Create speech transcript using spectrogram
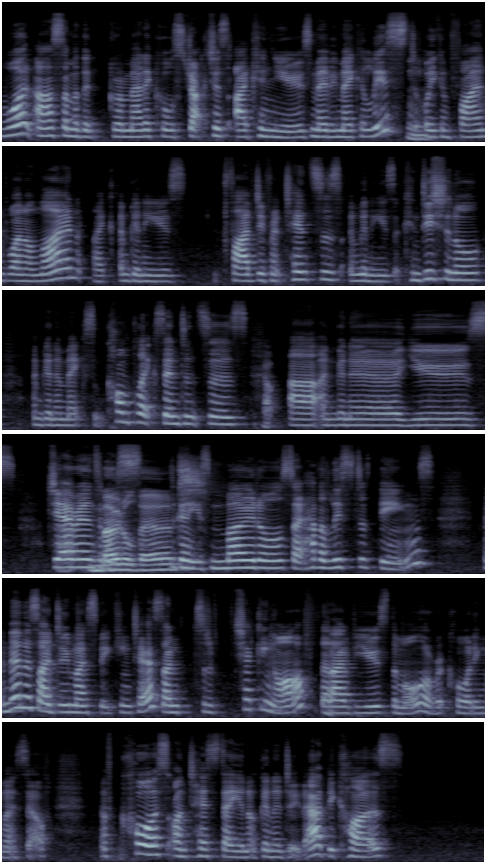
what are some of the grammatical structures I can use? Maybe make a list, mm-hmm. or you can find one online. Like I'm going to use five different tenses. I'm going to use a conditional. I'm going to make some complex sentences. Yep. Uh, I'm going to use gerunds. Uh, modal I'm verbs. I'm going to use modals. So have a list of things. And then as I do my speaking test, I'm sort of checking off that I've used them all or recording myself. Of course, on test day, you're not going to do that because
